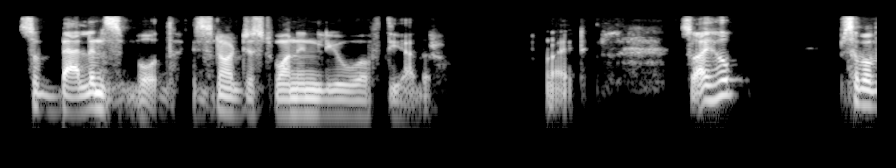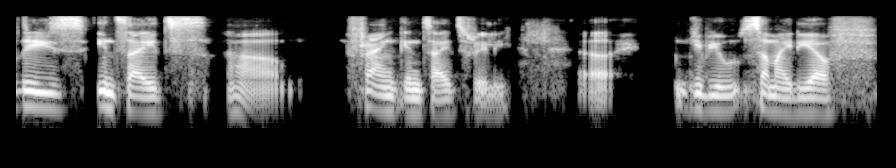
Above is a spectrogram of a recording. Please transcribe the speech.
So balance both. It's not just one in lieu of the other, right? So I hope some of these insights, uh, frank insights, really uh, give you some idea of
